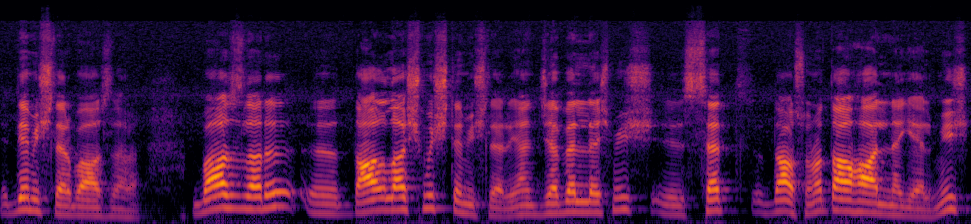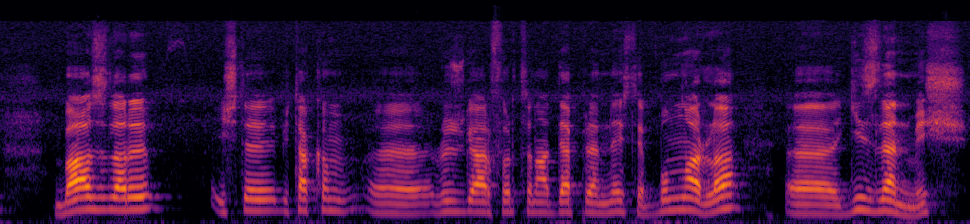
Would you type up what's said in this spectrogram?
demişler bazıları. Bazıları e, dağlaşmış demişler. Yani cebelleşmiş e, set daha sonra dağ haline gelmiş. Bazıları işte bir takım e, rüzgar, fırtına, deprem neyse bunlarla e, gizlenmiş.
